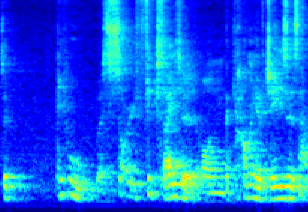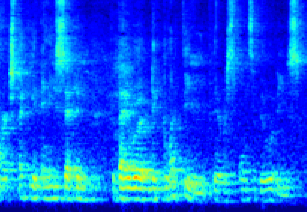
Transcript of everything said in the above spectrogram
So, people were so fixated on the coming of Jesus, they were expecting it any second, that they were neglecting their responsibilities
